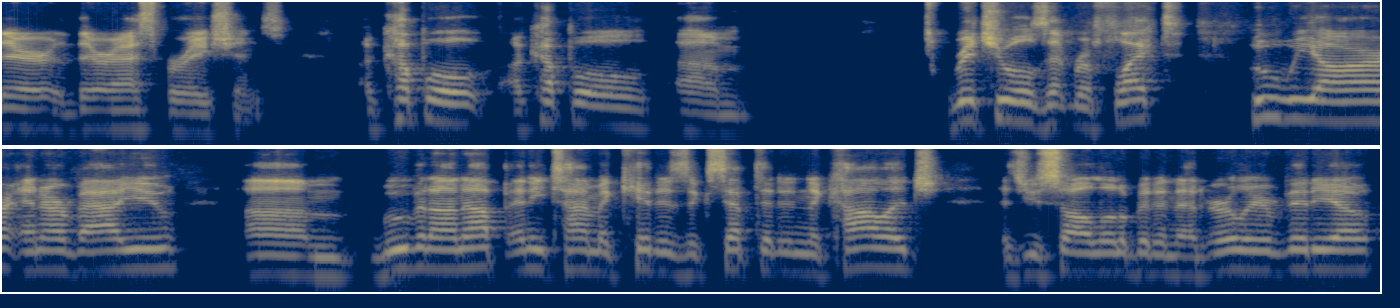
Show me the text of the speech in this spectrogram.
their their aspirations. A couple a couple um, rituals that reflect who we are and our value. Um, moving on up, anytime a kid is accepted into college, as you saw a little bit in that earlier video,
